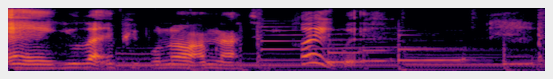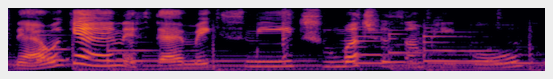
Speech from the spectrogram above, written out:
and you letting people know i'm not to be played with now again if that makes me too much for some people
